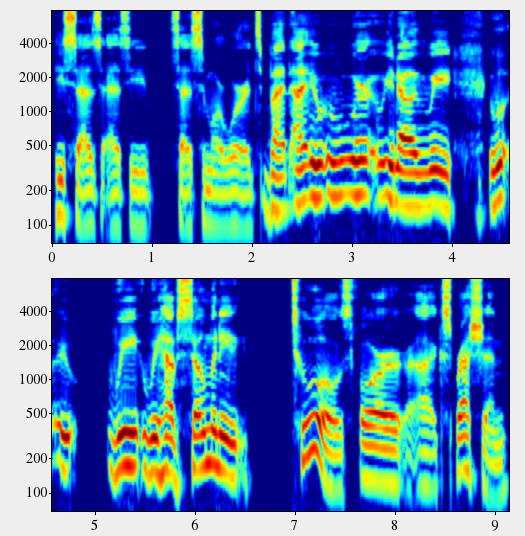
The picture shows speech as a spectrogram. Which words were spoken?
he says as he says some more words, but uh, we're you know we we we have so many tools for uh, expression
